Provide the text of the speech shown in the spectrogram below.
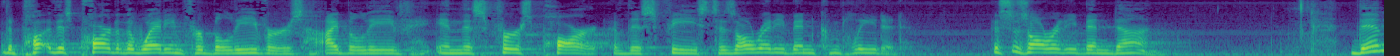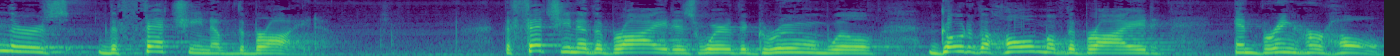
The, this part of the wedding for believers, I believe, in this first part of this feast has already been completed. This has already been done. Then there's the fetching of the bride. The fetching of the bride is where the groom will go to the home of the bride and bring her home.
